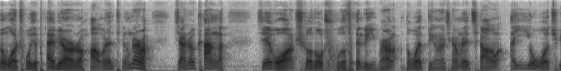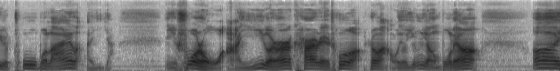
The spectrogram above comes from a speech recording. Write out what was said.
我出去拍边的时候，好，我先停这儿吧，下车看看。结果车头杵在最里边了，都快顶着前面那墙了。哎呦，我去，出不来了。哎呀，你说说我啊，一个人开着这车是吧？我就营养不良。哎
